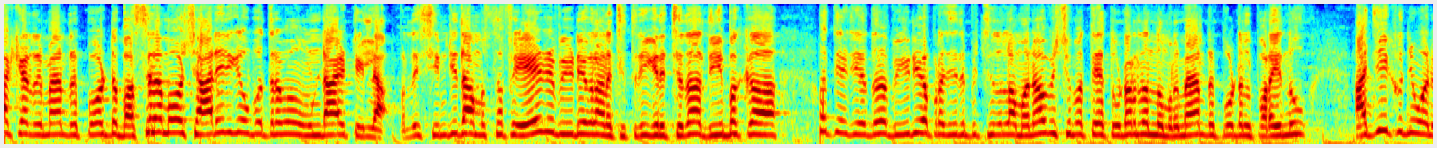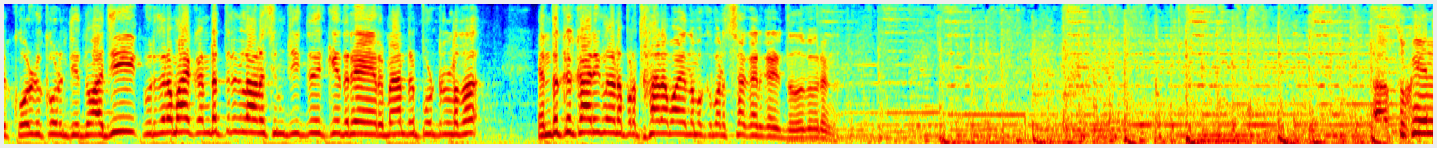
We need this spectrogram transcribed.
ാക്കിയ റിമാൻഡ് റിപ്പോർട്ട് ബസ്സിലമോ ശാരീരിക ഉപദ്രവമോ ഉണ്ടായിട്ടില്ല. പ്രതി ഷിംജിത മുസ്തഫ ഏഴ് വീഡിയോകളാണ് ചിത്രീകരിച്ചത്. ദീപക് ആത്മഹത്യ ചെയ്ത് വീഡിയോ പ്രചരിപ്പിച്ചതുള്ള മനോവിഷമത്തെ തുടർന്നെന്നും റിമാൻഡ് റിപ്പോർട്ടിൽ പറയുന്നു. അജി കുഞ്ഞുമോൻ കോഴിക്കോടും ചെയ്യുന്നു അജി ഗുരുതരമായ കണ്ടെത്തലുകളാണ് ഷിംജിതയ്ക്കെതിരെ റിമാൻഡ് റിപ്പോർട്ടുള്ളത് എന്തൊക്കെ കാര്യങ്ങളാണ് പ്രധാനമായി നമുക്ക് മനസ്സിലാക്കാൻ കഴിയുന്നത്? വിവരങ്ങൾ. സുഹേൽ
